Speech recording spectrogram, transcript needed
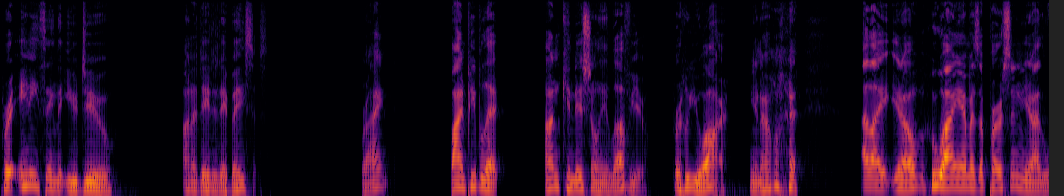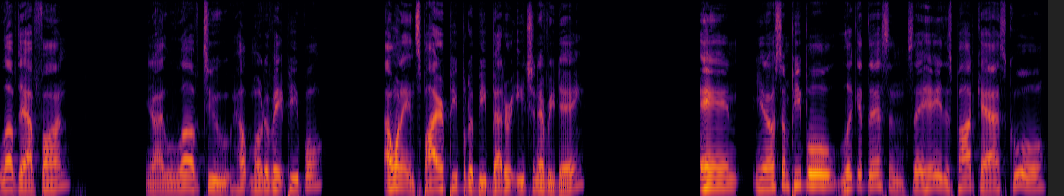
for anything that you do on a day-to-day basis. Right? Find people that unconditionally love you for who you are, you know? I like, you know, who I am as a person, you know, I love to have fun. You know, I love to help motivate people. I want to inspire people to be better each and every day. And, you know, some people look at this and say, hey, this podcast, cool,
